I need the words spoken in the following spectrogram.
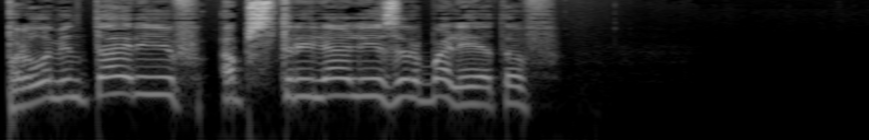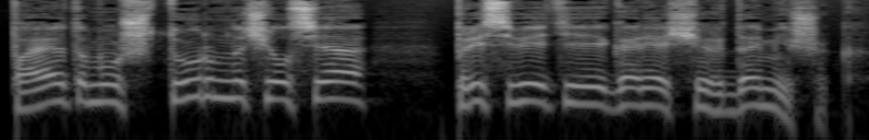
Парламентариев обстреляли из арбалетов. Поэтому штурм начался при свете горящих домишек.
